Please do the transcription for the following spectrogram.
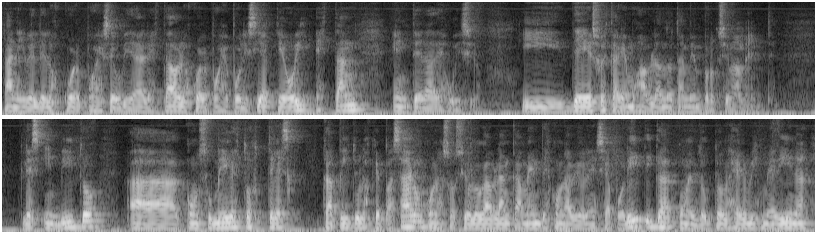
a nivel de los cuerpos de seguridad del Estado, los cuerpos de policía que hoy están en tela de juicio. Y de eso estaremos hablando también próximamente. Les invito a consumir estos tres capítulos que pasaron con la socióloga Blanca Méndez con la violencia política, con el doctor Hervis Medina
